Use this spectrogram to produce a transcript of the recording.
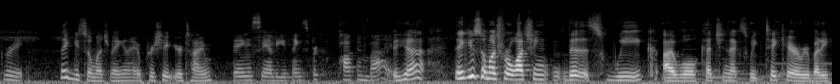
Great. Thank you so much, Meaghann. I appreciate your time. Thanks, Sandy. Thanks for popping by. Yeah. Thank you so much for watching this week. I will catch you next week. Take care, everybody.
